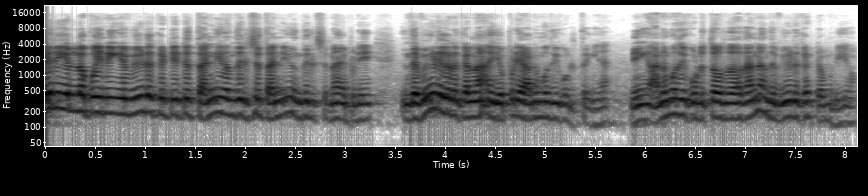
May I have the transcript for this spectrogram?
ஏரிகளில் போய் நீங்கள் வீடு கட்டிட்டு தண்ணி வந்துருச்சு தண்ணி வந்துருச்சுன்னா எப்படி? இந்த வீடுகளுக்கெல்லாம் எப்படி அனுமதி கொடுத்தீங்க? நீங்கள் அனுமதி கொடுத்ததா தானே அந்த வீடு கட்ட முடியும்.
